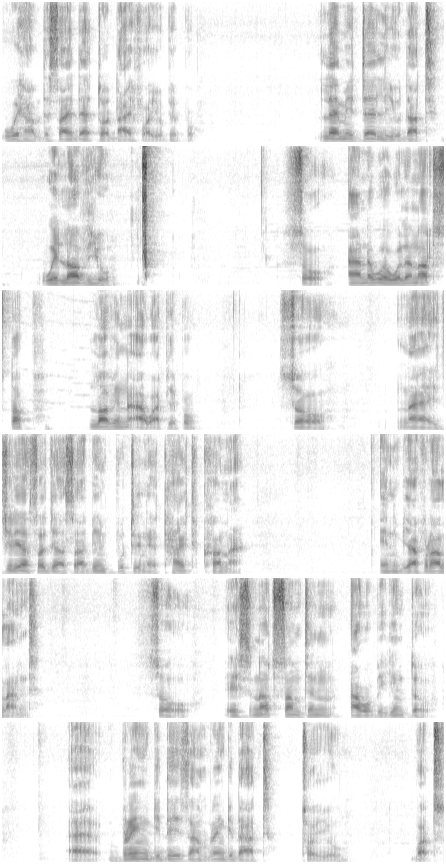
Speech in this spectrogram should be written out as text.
we have decided to die for you people. Let me tell you that we love you. So, and we will not stop loving our people. So, Nigeria soldiers are being put in a tight corner in Biafra land. So, it's not something I will begin to uh, bring this and bring that to you. But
